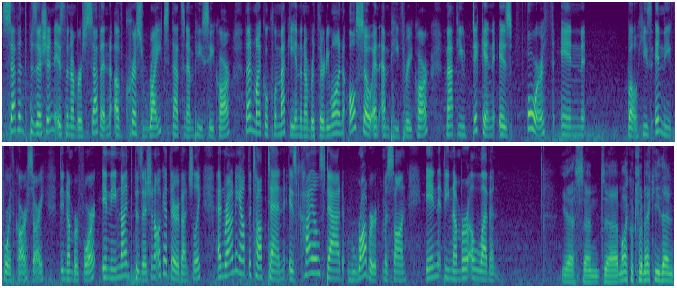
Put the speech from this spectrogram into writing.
Seventh position is the number seven of Chris Wright. That's an MPC car. Then Michael Klemecki in the number 31, also an MPC car. Matthew Dicken is fourth in well, he's in the fourth car, sorry, the number four, in the ninth position. I'll get there eventually. And rounding out the top 10 is Kyle's dad, Robert Masson, in the number 11. Yes, and uh, Michael Klemecki then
